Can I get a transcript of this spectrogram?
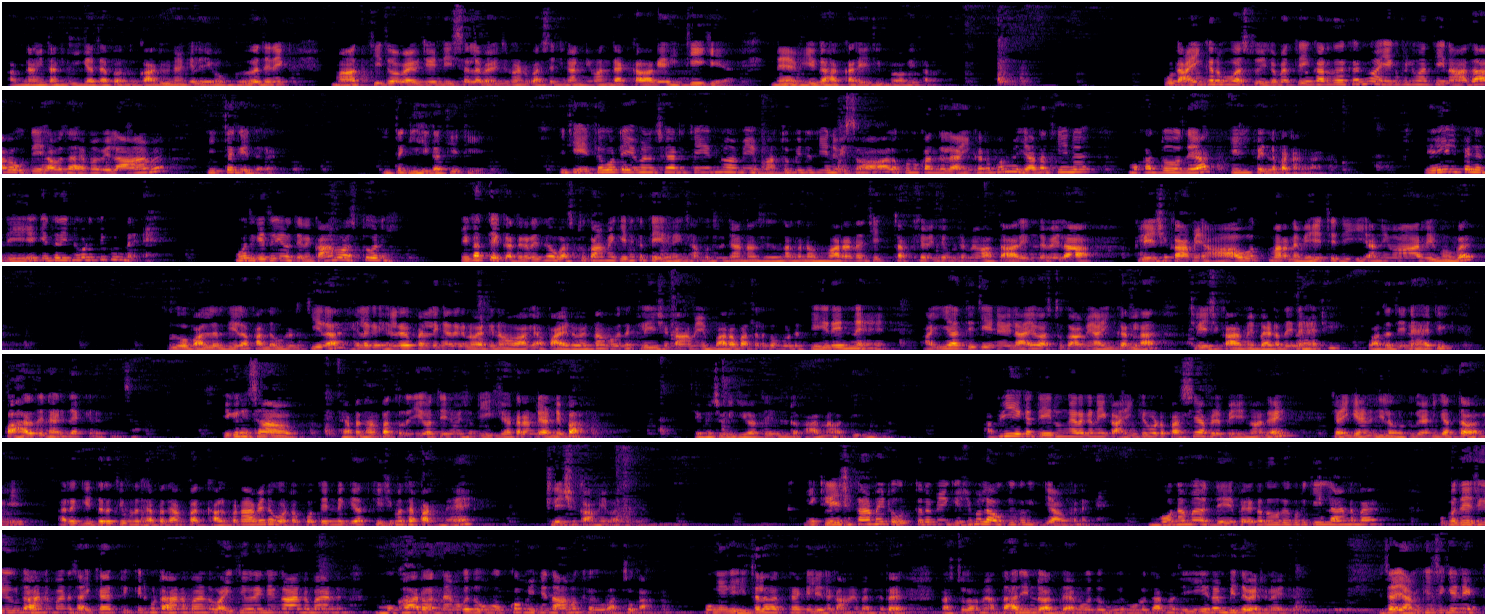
අපි නම් හිතන්නේ ගීගියට අප දුක අඩු වෙනවා කියලා ඒක ගොඩ දෙනෙක් මාත්‍යිතව පැවිදි වෙන්න ඉස්සෙල්ලා පැවිදි වුණාට පස්සේ නිකන් නිවන් දැක්කා වගේ හිතී කියලා. නෑ විය ගහක් කරේ තිබ්බා වගේ තමයි. උට අයින් කරපු වස්තු එක පැත්තකින් කරදර කරනවා ඒක පිළිබඳ තියෙන ආදාව උදේ හවස හැම වෙලාවෙම හිත gedara. හිත ගිහි ගතිය තියෙනවා. ඉතින් එතකොට ඒ මනසට තේරෙනවා මේ මතු පිට තියෙන විශාල කුණු කන්දල අයින් කරපුවම යට තියෙන මොකද්ද දෙයක් ඉල්පෙන්න පටන් ගන්නවා. ඒ ඉල්පෙන දේ ගෙදර ඉන්නකොට තිබුණේ නැහැ. මොකද ගෙදර ඉන්න තියෙන කාම වස්තුවනේ. ඒකත් එක්ක අතකට ඉතින් වස්තු කාමයේ කියන එක තේරෙන නිසා බුදුරජාණන්සේ සඳහන් කරන මරණ චිත්තක්ෂණෙදී උඹට මේ අතාරින්න වෙලා ක්ලේශකාමයේ ආවොත් මරණ වේචෙදී අනිවාර්යයෙන්ම ඔබ ඔළුව පල්ලට තියලා කඳ උඩට තියලා හෙල හෙල පල්ලෙන් ඇදගෙන වැටෙනවා වගේ අපායට වැටෙනවා. මොකද ක්ලේශකාමයේ බරපතලකම උඩට තේරෙන්නේ නැහැ. අයියාත්‍ය තියෙන වෙලාවේ වස්තුකාමයේ අයින් කරලා ක්ලේශකාමයේ බැට දෙන හැටි, වද දෙන හැටි, පහර දෙන හැටි දැක්කේ නැති නිසා. ඒක නිසා සැප සම්පත් වල ජීවත් වෙන මිනිස්සුන්ට ඊර්ෂ්‍යා කරන්න යන්න එපා. ඒ මිනිස්සුගේ ජීවත් වෙන විදිහට කාරණාවක් තියෙනවා. අපි ඒක තේරුම් අරගෙන ඒක අයින් කරුවට පස්සේ අපිට පේනවා දැන් කයි ගෑනි දීලා හොටු ගෑනි ගත්තා වගේ අර gedara තිබුණ සැප සම්පත් කල්පනා වෙනකොට කොතෙන්ද ගියත් කිසිම සැපක් නැහැ. ක්ලේශකාමයේ වශයෙන්. මේ ක්ලේශකාමයට උත්තර මේ කිසිම ලෞකික විද්‍යාවක නැහැ. මොනම දේ පෙරක දෝරේකට කියලා අහන්න බෑ. උපදේශකයෙකුට අහන්න බෑ, සයිකියාට්‍රික් කෙනෙකුට අහන්න බෑ, වෛද්‍යවරයෙක්ගෙන් අහන්න බෑ. මොකාටවත් නැහැ. මොකද උන් ඔක්කොම ඉන්නේ නාම වස්තුකාම. උන් ඒක හිතලවත් නැහැ කෙලෙසකාමයේ පැත්තට වස්තුකාමයේ අතහරින්නවත් බෑ. මොකද උන්ගේ මූල ධර්ම සේරම බිඳ වැටෙනවා ඒක. නිසා යම් කිසි කෙනෙක්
